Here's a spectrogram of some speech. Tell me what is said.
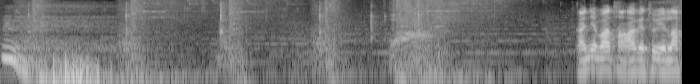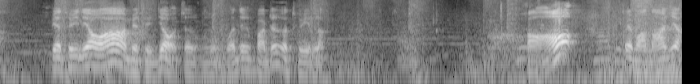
嗯，赶紧把塔给推了，别推掉啊！别推掉，这我得把这个推了。好，这把拿下。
